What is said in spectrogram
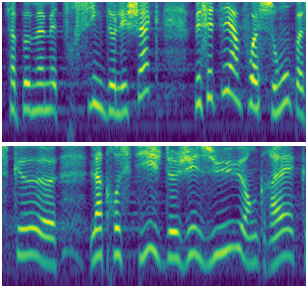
Ça peut même être signe de l'échec. Mais c'était un poisson parce que euh, l'acrostiche de Jésus en grec,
